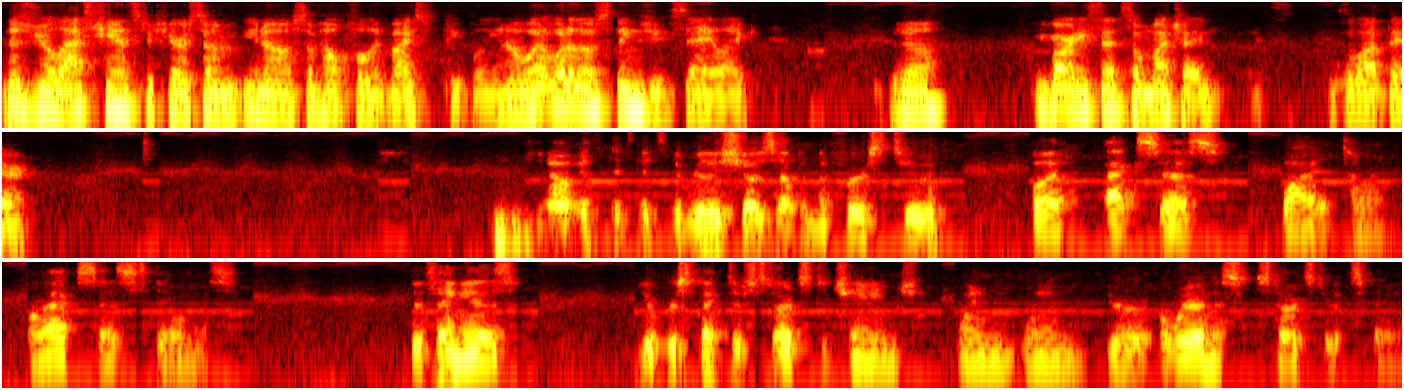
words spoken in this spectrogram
this is your last chance to share some, you know, some helpful advice with people. You know, what what are those things you'd say? Like, you know you've already said so much. I there's a lot there. You know, it, it, it, really shows up in the first two, but access quiet time or access stillness. The thing is, your perspective starts to change when when your awareness starts to expand,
